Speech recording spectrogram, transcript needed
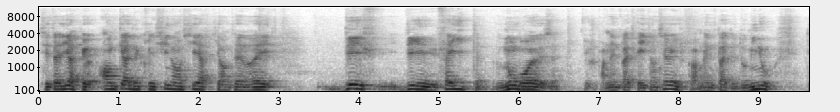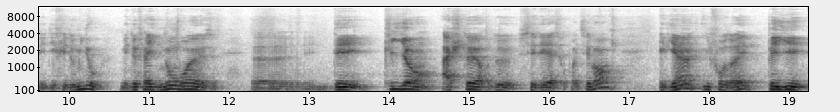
c'est-à-dire qu'en cas de crise financière qui entraînerait des, des faillites nombreuses, je ne parle même pas de faillites en série, je ne parle même pas de dominos, des effets dominos, mais de faillites nombreuses euh, des clients acheteurs de CDS auprès de ces banques, eh bien, il faudrait payer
